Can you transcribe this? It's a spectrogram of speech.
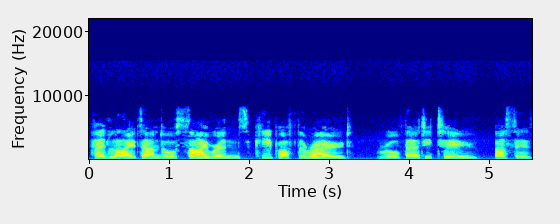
headlights and or sirens, keep off the road. Rule 32. Buses.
